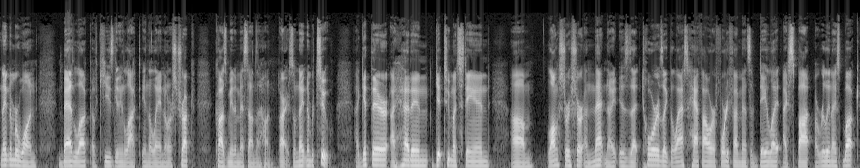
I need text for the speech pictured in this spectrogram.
Night number one, bad luck of keys getting locked in the landowner's truck caused me to miss out on that hunt. All right. So night number two, I get there, I head in, get to my stand. Um, long story short, on that night is that towards like the last half hour, or 45 minutes of daylight, I spot a really nice buck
